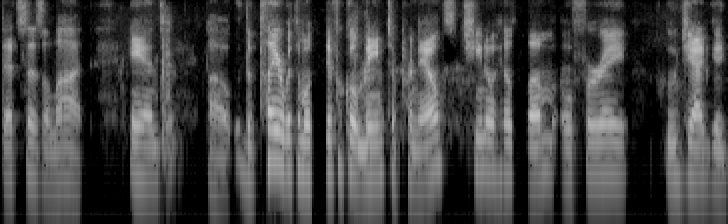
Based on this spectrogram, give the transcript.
That says a lot. And uh, the player with the most difficult name to pronounce, Chino Hills Lum Ofure Ujad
